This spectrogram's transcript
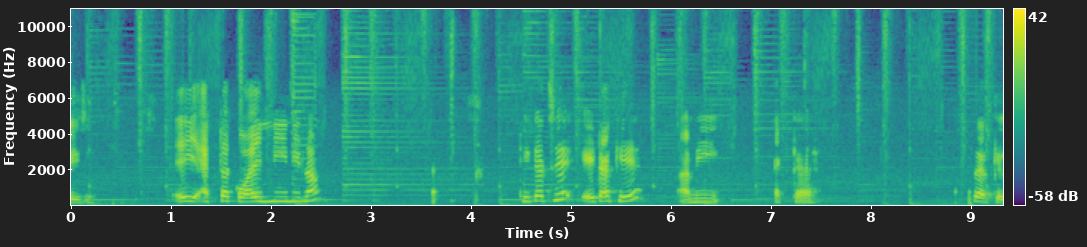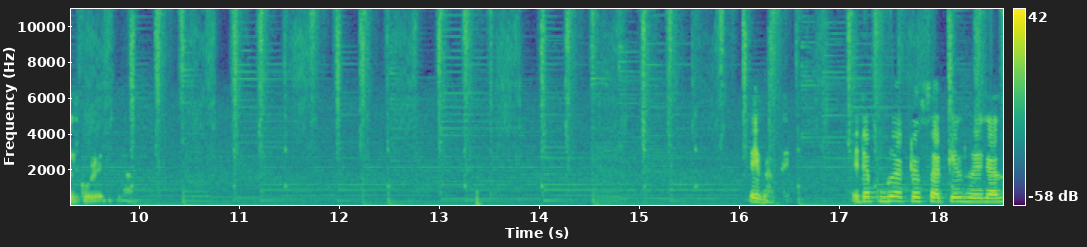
এই যে, এই একটা কয়েন নিয়ে নিলাম। ঠিক আছে? এটাকে আমি একটা সার্কেল করে দিলাম। এইভাবে এটা পুরো একটা সার্কেল হয়ে গেল।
